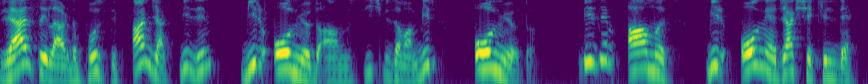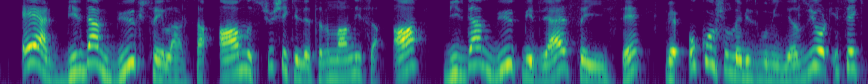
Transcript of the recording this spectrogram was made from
Reel sayılarda pozitif. Ancak bizim bir olmuyordu a'mız. Hiçbir zaman bir olmuyordu. Bizim a'mız bir olmayacak şekilde eğer birden büyük sayılarsa a'mız şu şekilde tanımlandıysa a birden büyük bir reel sayı ise ve o koşulda biz bunu yazıyor isek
